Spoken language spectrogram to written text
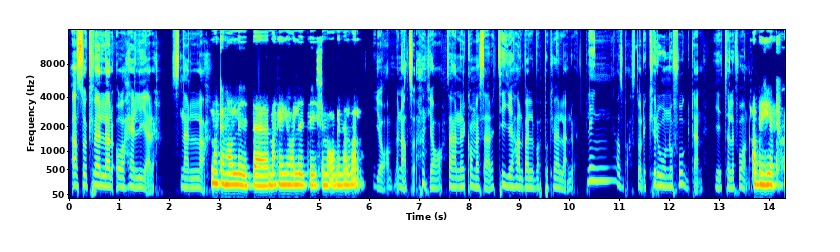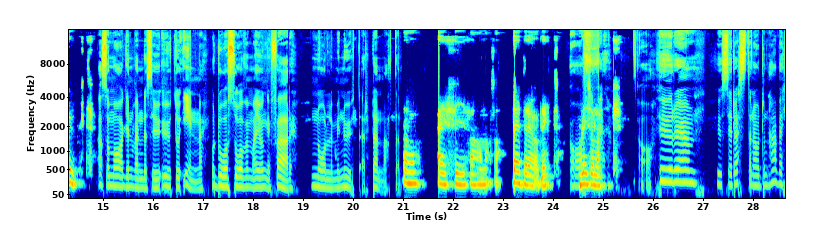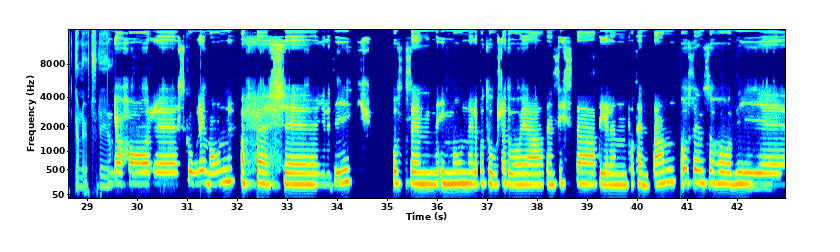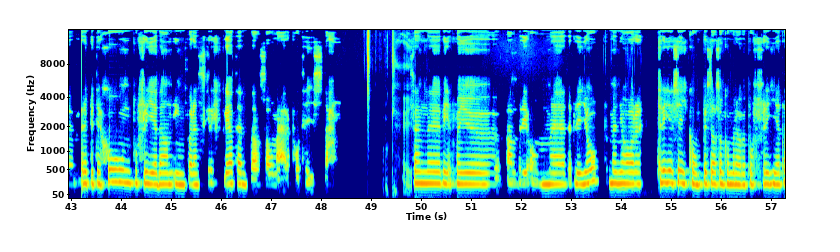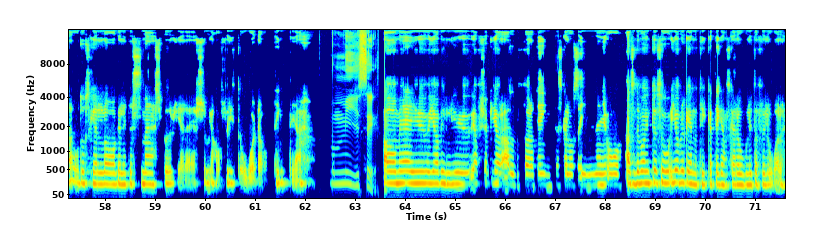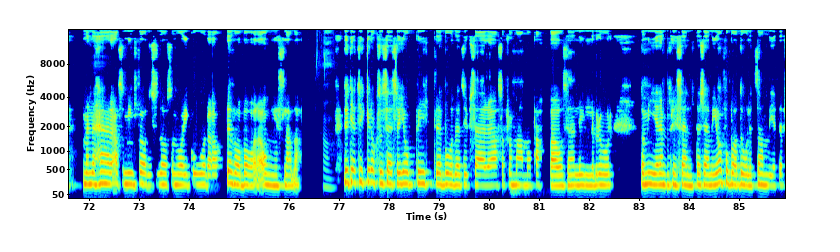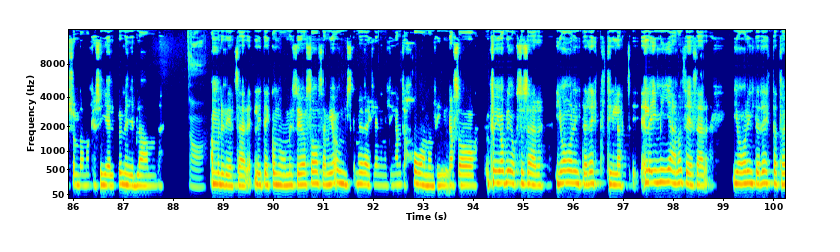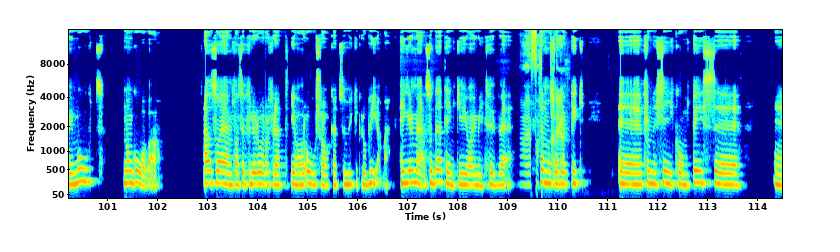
alltså kvällar och helger, snälla. Man kan ha lite, man kan ju ha lite is i magen i alla fall. Ja, men alltså, ja. Så här när det kommer så här tio, halv elva på kvällen, du vet, bling, och så bara står det Kronofogden i telefonen. Ja, det är helt sjukt. Alltså magen vänder sig ju ut och in och då sover man ju ungefär noll minuter den natten. Ja, nej fy fan alltså. Bedrövligt. Ja, blir så lack. Ja. Hur, eh, hur ser resten av den här veckan ut för dig då? Jag har eh, skola imorgon, affärsjuridik. Och sen imorgon eller på torsdag då har jag den sista delen på tentan. Och sen så har vi eh, repetition på fredagen inför den skriftliga tentan som är på tisdag. Okej. Sen eh, vet man ju aldrig om eh, det blir jobb. Men jag har tre tjejkompisar som kommer över på fredag och då ska jag laga lite smashburgare som jag har fyllt år då, tänkte jag. Vad mysigt. Ja, men jag, är ju, jag vill ju, jag försöker göra allt för att jag inte ska låsa in mig. Och, alltså det var inte så, jag brukar ändå tycka att det är ganska roligt att fylla år. Men det här, alltså min födelsedag som var igår då, det var bara ångestladdat. Vet, jag tycker också så, här, så jobbigt, eh, både typ så här, alltså från mamma och pappa och sen lillebror. De ger en presenter så här, men jag får bara dåligt samvete eftersom de kanske hjälper mig ibland. Ja. Ja men du vet så här, lite ekonomiskt. Och jag sa så här, men jag önskar mig verkligen ingenting. Jag vill inte ha någonting. Alltså, för jag blir också så här, jag har inte rätt till att, eller i min hjärna säger så här, jag har inte rätt att ta emot någon gåva. Alltså även fast jag fyller år för att jag har orsakat så mycket problem. Hänger du med? Så där tänker jag i mitt huvud. ja, Samma sak jag fick eh, från en tjejkompis. Eh,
